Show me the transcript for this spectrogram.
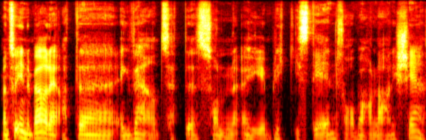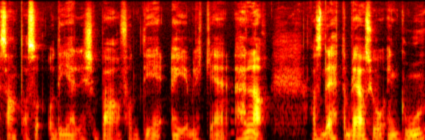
Men så innebærer det at eh, jeg verdsetter sånne øyeblikk istedenfor å bare la de skje. Altså, og det gjelder ikke bare for det øyeblikket heller. Altså, Det etableres jo en god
